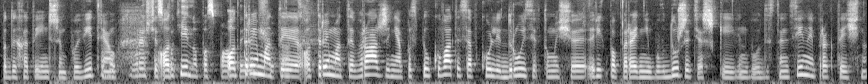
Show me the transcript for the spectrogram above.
подихати іншим повітрям. або врешті От- спокійно поспати. Отримати, отримати враження, поспілкуватися в колі друзів, тому що рік попередній був дуже тяжкий, він був дистанційний практично,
